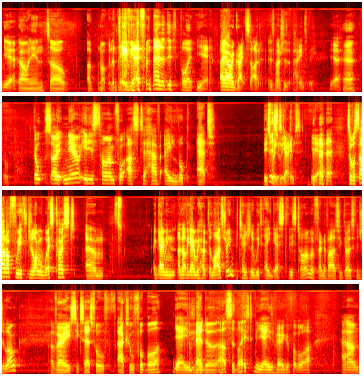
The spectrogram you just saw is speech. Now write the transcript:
Yeah. going in, so I'm not going to deviate from that at this point. Yeah, they are a great side, as much as it pains me. Yeah. Yeah. Cool. So now it is time for us to have a look at this, This week's week. games. Yeah. so we'll start off with Geelong West Coast. Um, a game in another game we hope to live stream, potentially with a guest this time, a friend of ours who goes for Geelong. A very successful f- actual footballer Yeah, he's compared to us at least. yeah, he's a very good footballer. Um,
